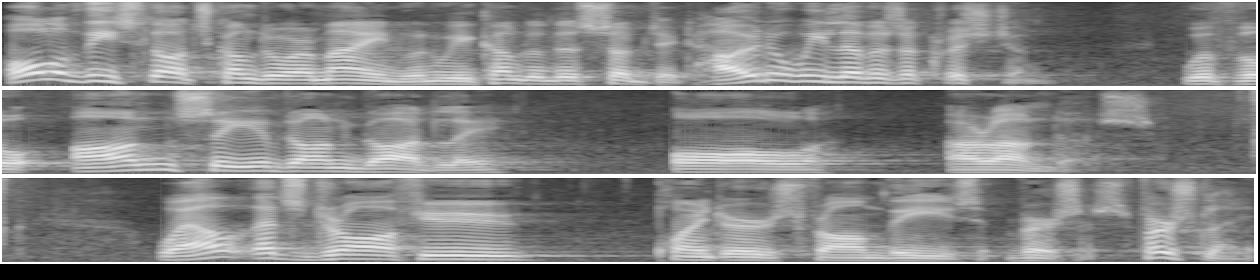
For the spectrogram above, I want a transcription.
All of these thoughts come to our mind when we come to this subject. How do we live as a Christian with the unsaved, ungodly all around us? Well, let's draw a few pointers from these verses. Firstly,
